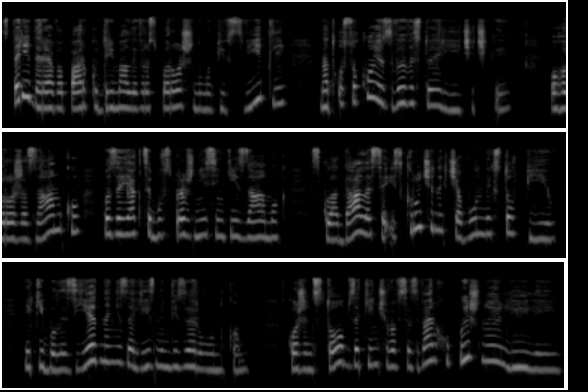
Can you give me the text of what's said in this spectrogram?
Старі дерева парку дрімали в розпорошеному півсвітлі над осокою звивистої річечки. Огорожа замку, позаяк це був справжнісінький замок, складалася із кручених чавунних стовпів, які були з'єднані залізним візерунком. Кожен стовп закінчувався зверху пишною лілією.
